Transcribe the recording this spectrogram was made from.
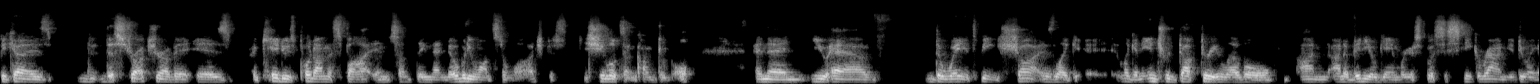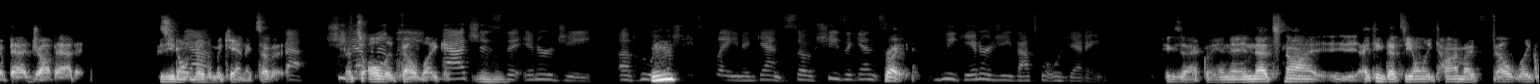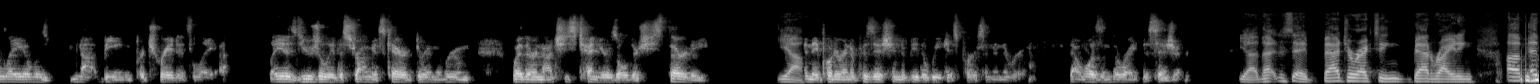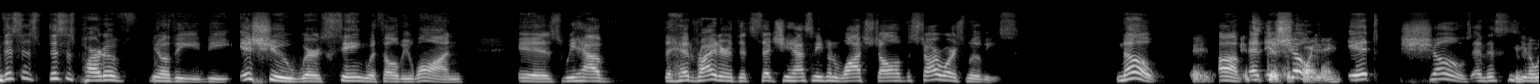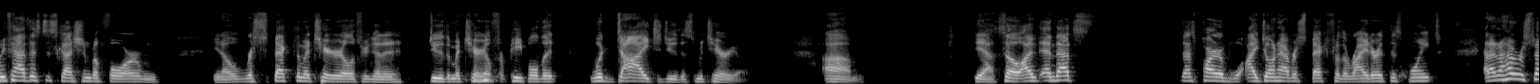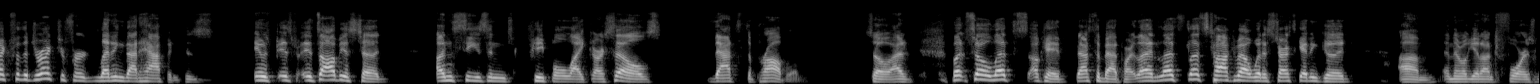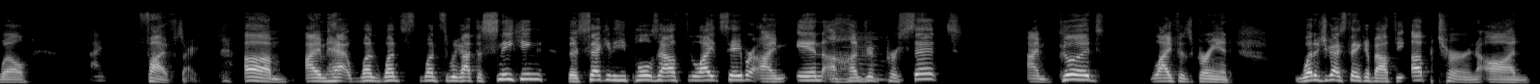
because the structure of it is a kid who's put on the spot in something that nobody wants to watch because she looks uncomfortable and then you have the way it's being shot is like like an introductory level on on a video game where you're supposed to sneak around you're doing a bad job at it because you don't know the mechanics of it Yeah, she That's all it felt like. Matches Mhm. the energy of whoever she's playing against. So if she's against right weak energy, that's what we're getting. Exactly and and that's not i think that's the only time i felt like leia was not being portrayed as leia. Leia is usually the strongest character in the room whether or not she's 10 years old or she's 30 Yeah. and they put her in a position to be the weakest person in the room. That wasn't the right decision. Yeah, that is a bad directing, bad writing, um, and this is this is part of you know the the issue we're seeing with Obi Wan is we have the head writer that said she hasn't even watched all of the Star Wars movies. No, It- um, it's and it shows. It shows, and this, you know, Mhm. we've had this discussion before. And, you know, respect the material if you're going to do the material for people that would die to do this material. Um, yeah. So I, and that's that's part of I don't have respect for the writer at this point, and I don't have respect for the director for letting that happen because it was it's it's obvious to unseasoned people like ourselves that's the problem. So I, but so let's okay, that's the bad part. Let, let's let's talk about when it starts getting good, um, and then we'll get on to four as well. Five. Five, sorry. Um, I'm ha- once once once we got the sneaking. The second he pulls out the lightsaber, I'm in a hundred Mm. percent. I'm good. Life is grand. What did you guys think about the upturn on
